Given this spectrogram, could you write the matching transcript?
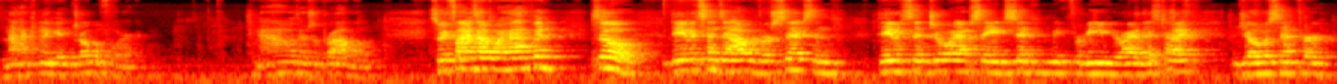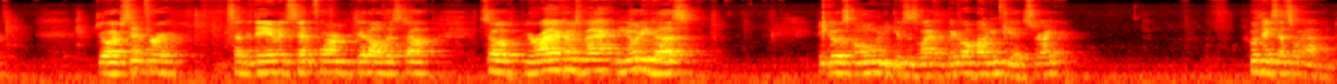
Not going to get in trouble for it. Now there's a problem. So he finds out what happened. So David sends out in verse 6, and David sent Joab saying, Send for me Uriah the Hittite. And Joab sent for Joab sent for said to David, sent for him, did all this stuff. So Uriah comes back, you know what he does? He goes home and he gives his wife a big old hug and kiss, right? Who thinks that's what happened?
